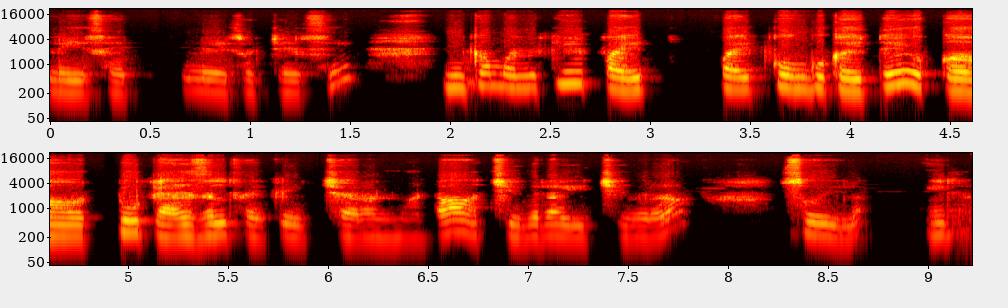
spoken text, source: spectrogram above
లేస్ అయితే. లేస్ వచ్చేసి ఇంకా మనకి పై పైట్ కొంగుకైతే ఒక టూ ట్యాజల్స్ అయితే ఇచ్చారనమాట ఆ చివర ఈ చివర సో ఇలా ఇలా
